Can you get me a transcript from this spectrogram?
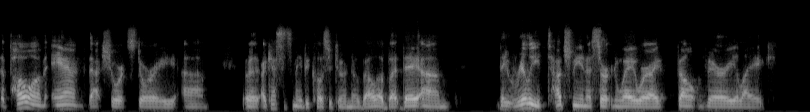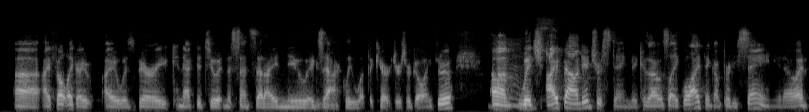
the poem and that short story um, i guess it's maybe closer to a novella but they um, they really touched me in a certain way where I felt very like uh, I felt like I, I was very connected to it in the sense that I knew exactly what the characters are going through, um, yes. which I found interesting because I was like, well, I think I'm pretty sane, you know, and,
